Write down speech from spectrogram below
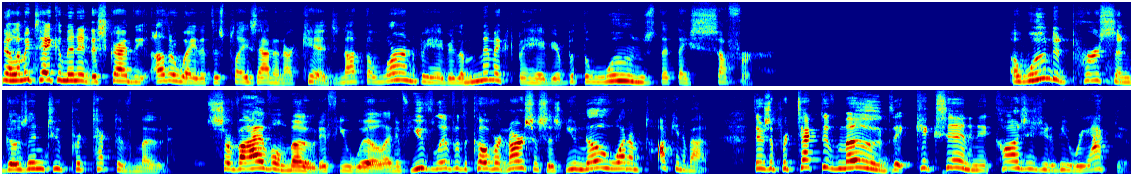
Now, let me take a minute and describe the other way that this plays out in our kids not the learned behavior, the mimicked behavior, but the wounds that they suffer. A wounded person goes into protective mode, survival mode, if you will. And if you've lived with a covert narcissist, you know what I'm talking about. There's a protective mode that kicks in and it causes you to be reactive.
